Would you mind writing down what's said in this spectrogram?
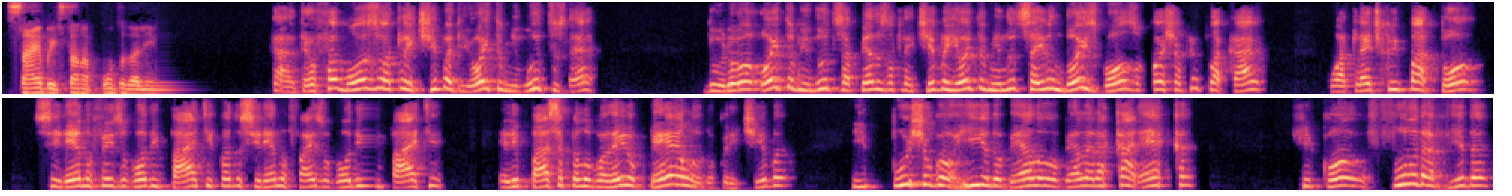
saiba estar na ponta da língua. Cara, tem o famoso Atletiba de oito minutos, né? Durou oito minutos apenas o Atletiba e oito minutos saíram dois gols, o Coxa abriu o placar, o Atlético empatou, Sireno fez o gol de empate e quando o Sireno faz o gol de empate, ele passa pelo goleiro Belo do Curitiba, e puxa o gorrinho do Belo. O Belo era careca, ficou fulo da vida,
